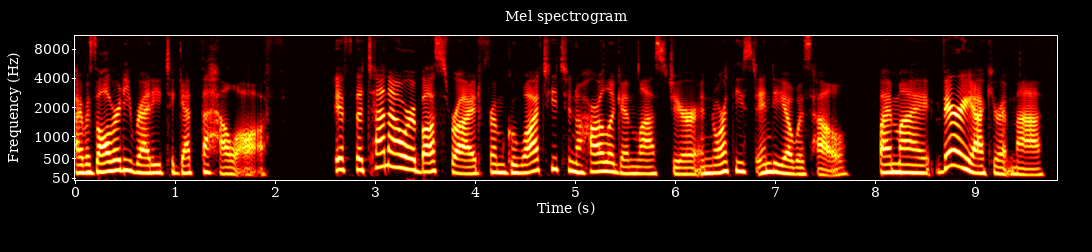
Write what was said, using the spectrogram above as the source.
I was already ready to get the hell off. If the 10 hour bus ride from Guwahati to Naharlagun last year in Northeast India was hell, by my very accurate math,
